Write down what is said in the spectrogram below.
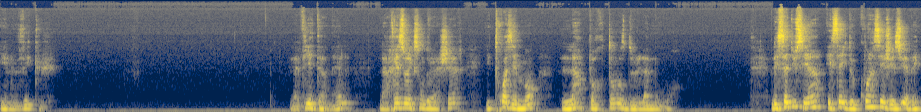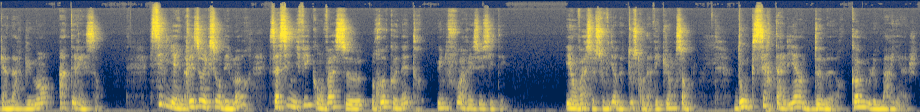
et le vécu. La vie éternelle, la résurrection de la chair et troisièmement, l'importance de l'amour les Sadducéens essayent de coincer Jésus avec un argument intéressant. S'il y a une résurrection des morts, ça signifie qu'on va se reconnaître une fois ressuscité. Et on va se souvenir de tout ce qu'on a vécu ensemble. Donc certains liens demeurent, comme le mariage.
